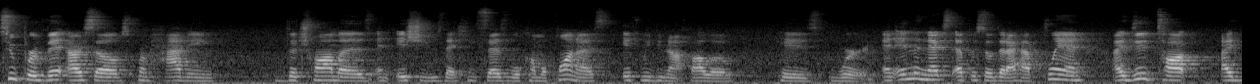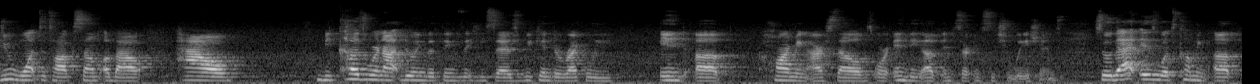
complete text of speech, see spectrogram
to prevent ourselves from having the traumas and issues that He says will come upon us if we do not follow his word. And in the next episode that I have planned, I do talk I do want to talk some about how because we're not doing the things that he says, we can directly end up harming ourselves or ending up in certain situations. So that is what's coming up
